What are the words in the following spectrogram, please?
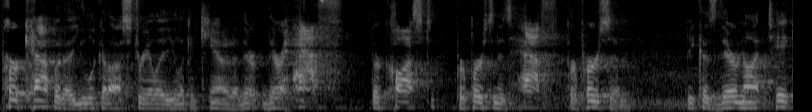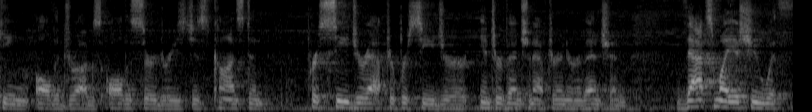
per capita, you look at Australia, you look at Canada, they're, they're half. Their cost per person is half per person because they're not taking all the drugs, all the surgeries, just constant procedure after procedure, intervention after intervention. That's my issue with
